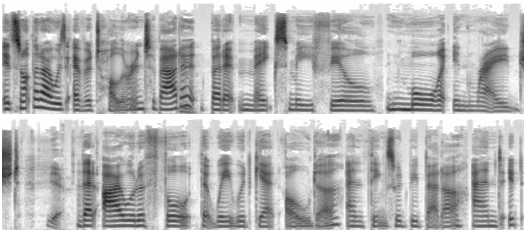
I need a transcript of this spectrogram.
it's not that I was ever tolerant about hmm. it, but it makes me feel more enraged Yeah. that I would have thought that we would get older and things would be better. And it,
